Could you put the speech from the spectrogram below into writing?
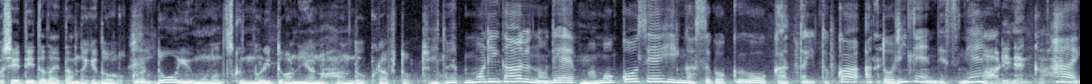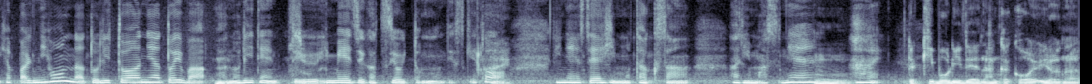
教えていただいたんだけど、これどういうものを作るの？リトアニアのハンドクラフトっていうのは。やっぱ森があるので、まあ、木工製品がすごく多かったりとかあとリネンですね。ああ理念か、はい、やっぱり日本だとリトアニアといえば、うん。あのリネンっていうイメージが強いと思うんですけど、はい。リネン製品もたくさんありますね。うん。はい、で木彫りでなんかこういろんな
